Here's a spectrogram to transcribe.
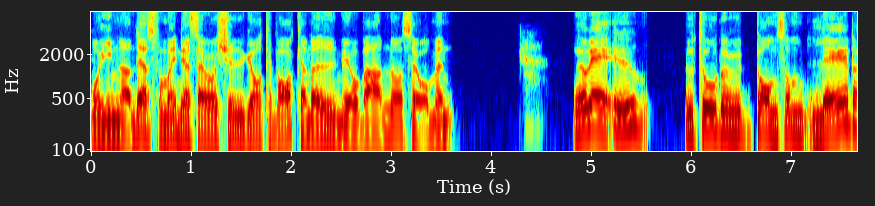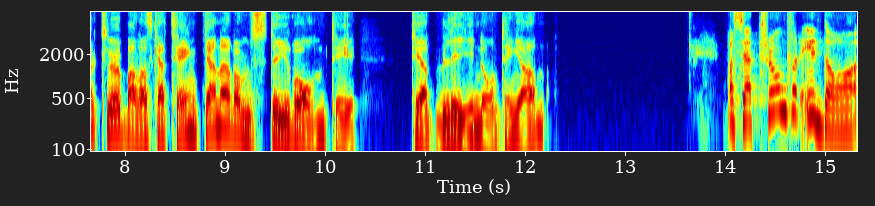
Och innan dess får man nästan gå 20 år tillbaka när Umeå vann och så. Men Hur, är, hur, hur tror du de som leder klubbarna ska tänka när de styr om till, till att bli någonting annat? Fast jag tror idag,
